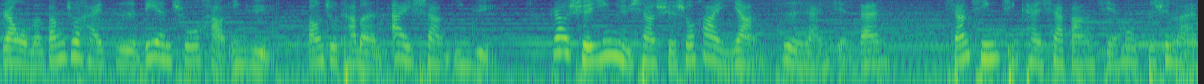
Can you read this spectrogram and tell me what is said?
让我们帮助孩子练出好英语，帮助他们爱上英语，让学英语像学说话一样自然简单。详情请看下方节目资讯栏。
